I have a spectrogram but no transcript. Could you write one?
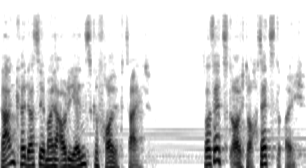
Danke, dass ihr meiner Audienz gefolgt seid. So, setzt euch doch, setzt euch.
